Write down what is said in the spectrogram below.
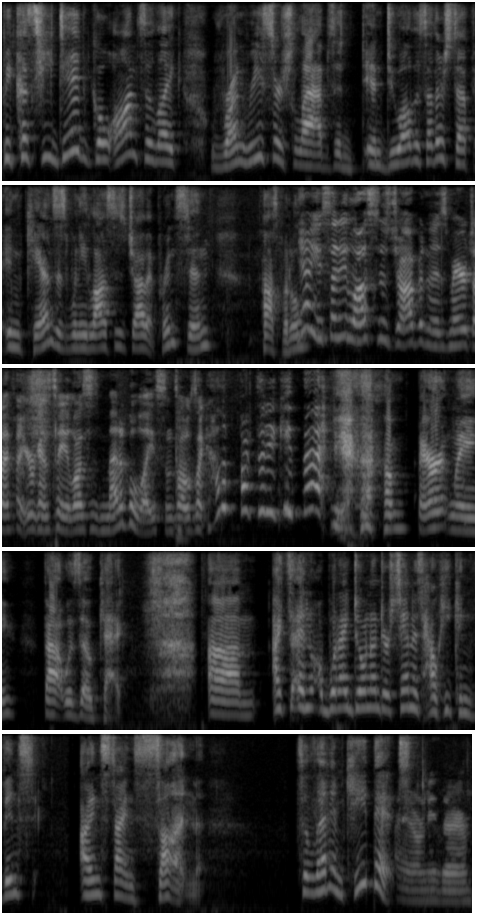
because he did go on to like run research labs and, and do all this other stuff in Kansas when he lost his job at Princeton Hospital. Yeah, you said he lost his job and his marriage. I thought you were gonna say he lost his medical license. I was like, how the fuck did he keep that? Yeah, apparently that was okay. Um, I and what I don't understand is how he convinced Einstein's son to let him keep it. I don't either.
